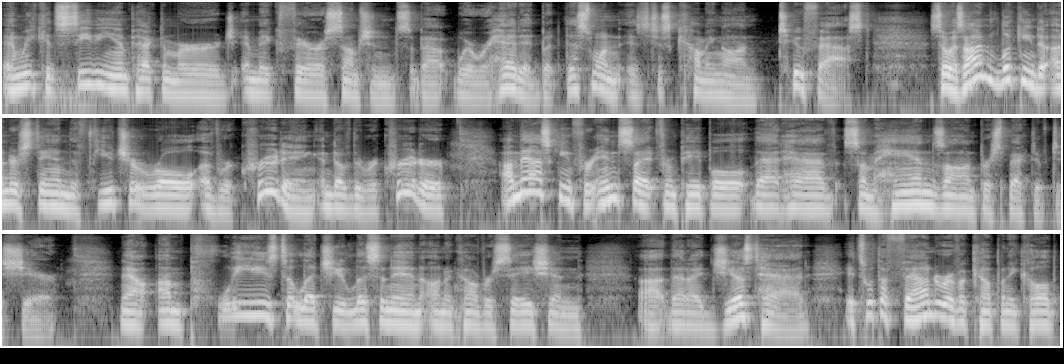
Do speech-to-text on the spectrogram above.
and we could see the impact emerge and make fair assumptions about where we're headed. But this one is just coming on too fast. So, as I'm looking to understand the future role of recruiting and of the recruiter, I'm asking for insight from people that have some hands on perspective to share. Now, I'm pleased to let you listen in on a conversation uh, that I just had. It's with the founder of a company called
